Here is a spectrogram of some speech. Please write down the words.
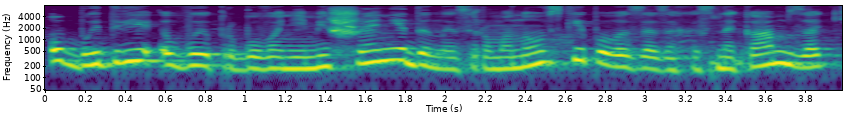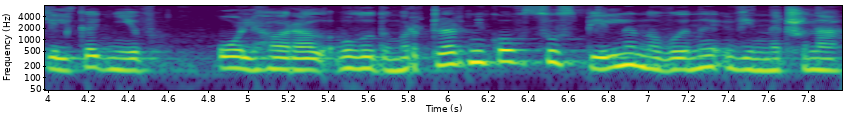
Обидві випробувані мішені Денис Романовський повезе захисникам за кілька днів. Ольга Орел, Володимир Черніков, Суспільне новини, Вінниччина.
